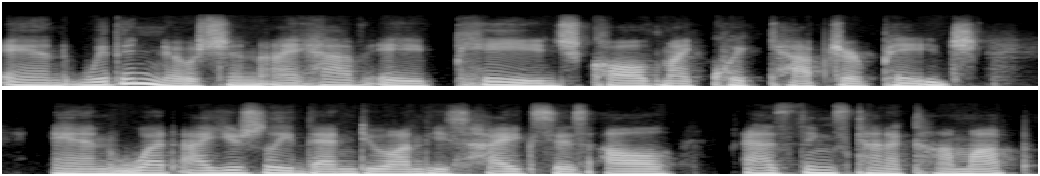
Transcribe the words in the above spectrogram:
And within Notion, I have a page called my quick capture page. And what I usually then do on these hikes is I'll, as things kind of come up,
